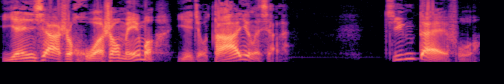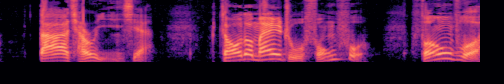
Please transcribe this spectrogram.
眼下是火烧眉毛，也就答应了下来。经大夫搭桥引线，找到买主冯父，冯父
